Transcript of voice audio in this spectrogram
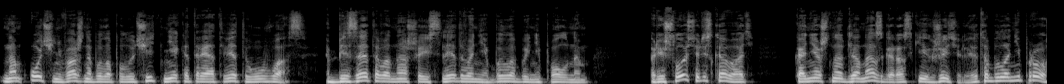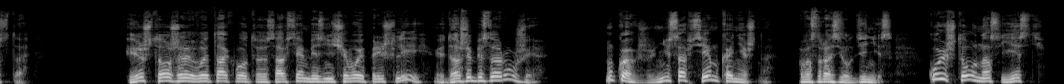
Нам очень важно было получить некоторые ответы у вас. Без этого наше исследование было бы неполным. Пришлось рисковать. Конечно, для нас, городских жителей, это было непросто. И что же вы так вот совсем без ничего и пришли, и даже без оружия? Ну как же, не совсем, конечно, — возразил Денис. Кое-что у нас есть,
